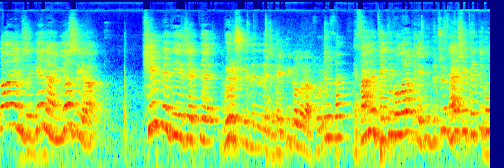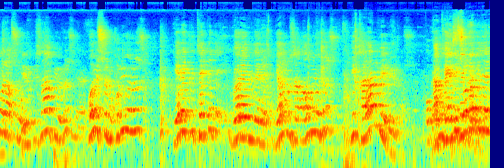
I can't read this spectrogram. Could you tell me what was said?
Dairemize gelen yazıya kim ne diyecek de görüş bildirilecek. teknik olarak soruyorsa Efendim teknik olarak e, bütün her şey teknik olarak soruluyor. Biz ne yapıyoruz? Evet. Komisyonu kuruyoruz. Gerekli teknik görevlileri yanımıza alıyoruz. Bir karar veriyoruz. Yani teknik sorabilir,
